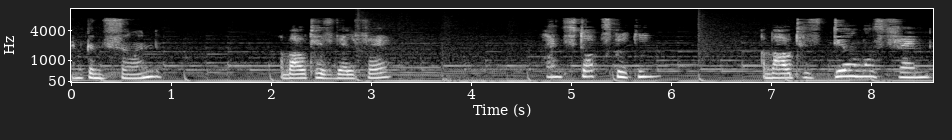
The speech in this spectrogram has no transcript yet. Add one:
and concerned about his welfare and stopped speaking about his dearmost friend,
